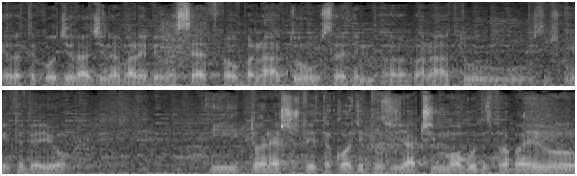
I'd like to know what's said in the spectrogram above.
jer je takođe rađena variabilna setva u Banatu, u srednjem Banatu, u Srpskom Itebeju, i to je nešto što i takođe proizvođači mogu da isprobaju.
